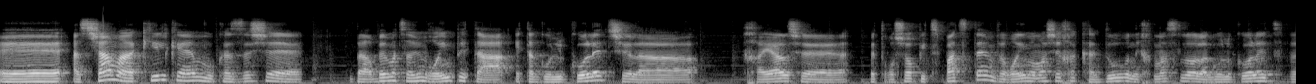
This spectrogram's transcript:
אה, אז שם הקילקם הוא כזה שבהרבה מצבים רואים את, הגולגולת של החייל שאת ראשו פצפצתם, ורואים ממש איך הכדור נכנס לו לגולגולת ו...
